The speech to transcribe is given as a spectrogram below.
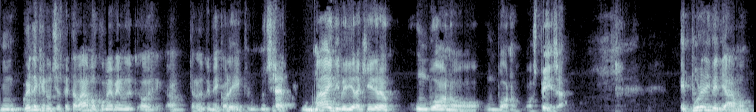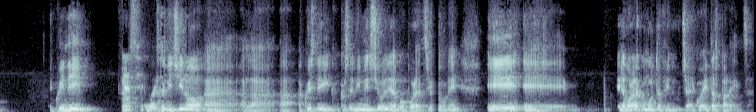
Mm, quelle che non ci aspettavamo, come avevano detto, oh, hanno detto i miei colleghi, non ci certo. aspettavamo mai di venire a chiedere un buono, un buono spesa. Eppure li vediamo, e quindi eh sì. essere vicino a, alla, a, a questi, queste dimensioni della popolazione e, e, e lavorare con molta fiducia ecco, e trasparenza.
